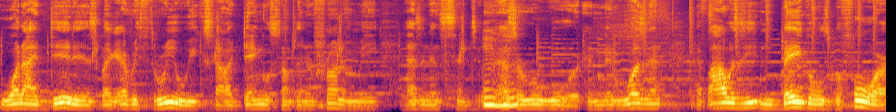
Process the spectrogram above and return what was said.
what I did is like every three weeks I would dangle something in front of me as an incentive, as a reward. And it wasn't if I was eating bagels before,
